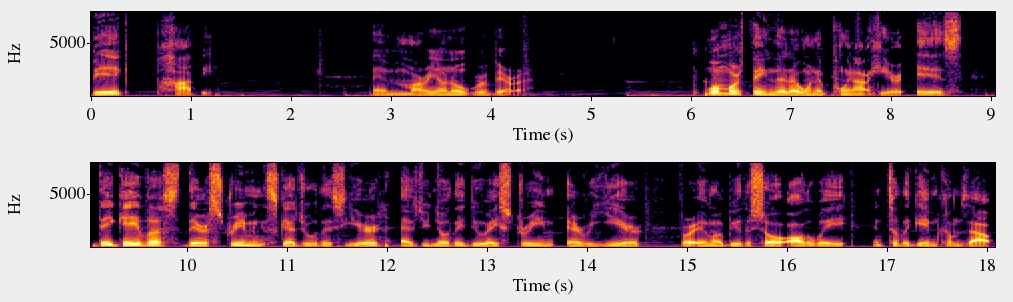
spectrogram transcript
Big Papi. And Mariano Rivera. One more thing that I want to point out here is they gave us their streaming schedule this year. As you know, they do a stream every year for MLB The Show all the way until the game comes out.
